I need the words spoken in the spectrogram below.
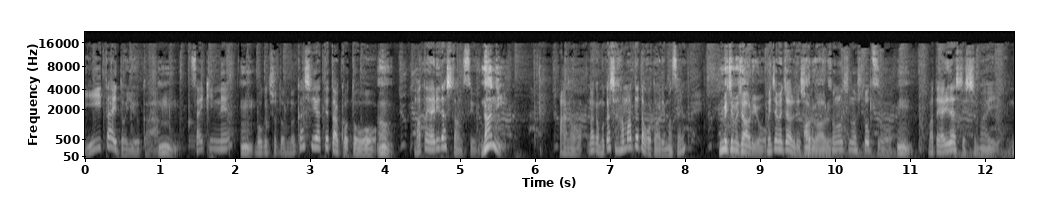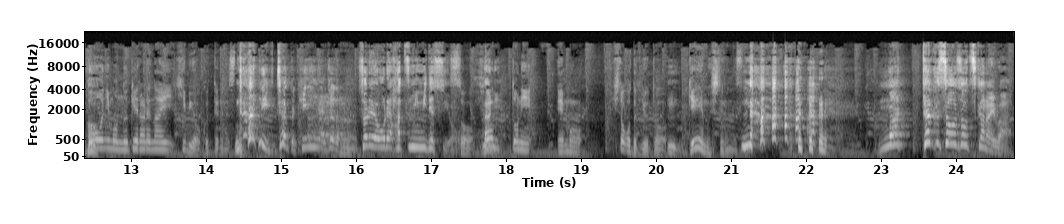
言いたいというか、うん。最近ね、うん。僕ちょっと昔やってたことをうん。またやりだしたんですよ、何？あのなんか昔ハマってたことありません？めちゃめちゃあるよ。めちゃめちゃあるでしょ。あるある。そのうちの一つをうん。またやりだしてしまいどうにも抜けられない日々を送ってるんです。ね何？ちょっと気になる。ちょっと、うん。それ俺初耳ですよ。そう。何？本当にえもう一言で言うと、ん。ゲームしてるんですね全く想像つかないわ。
